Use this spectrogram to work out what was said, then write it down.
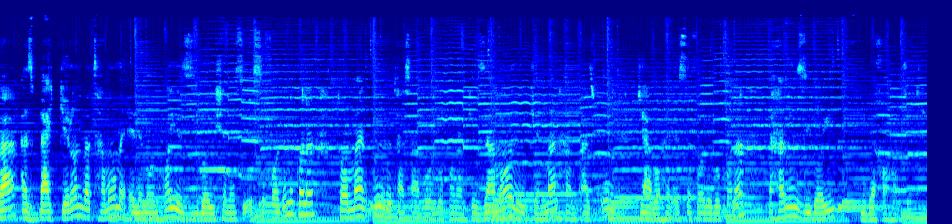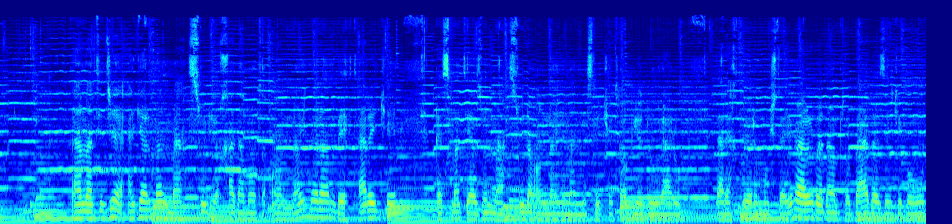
و از بکگران و تمام علمان های زیبایی شناسی استفاده می‌کنم تا من این رو تصور بکنم که زمانی که من هم از اون جواهر استفاده بکنم به همین زیبایی دیده خواهم شد. در نتیجه اگر من محصول یا خدمات آنلاین دارم بهتره که قسمتی از اون محصول آنلاین من مثل کتاب یا دوره رو در اختیار مشتری قرار بدم تا بعد از اینکه با اون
